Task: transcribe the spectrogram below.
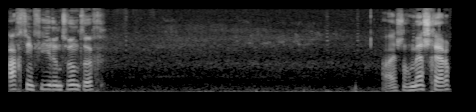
1824. Hij is nog messcherp.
